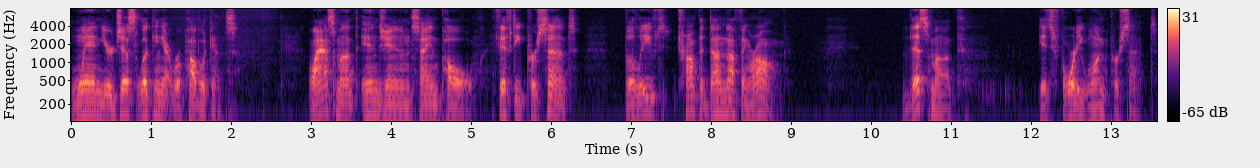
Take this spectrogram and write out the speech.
When you're just looking at Republicans, last month in June, same poll, 50% believed Trump had done nothing wrong. This month, it's 41%.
